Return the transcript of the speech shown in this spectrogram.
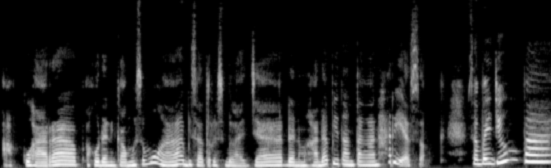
Aku harap aku dan kamu semua bisa terus belajar dan menghadapi tantangan hari esok. Sampai jumpa.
